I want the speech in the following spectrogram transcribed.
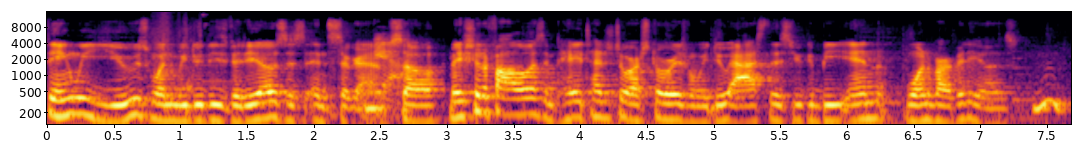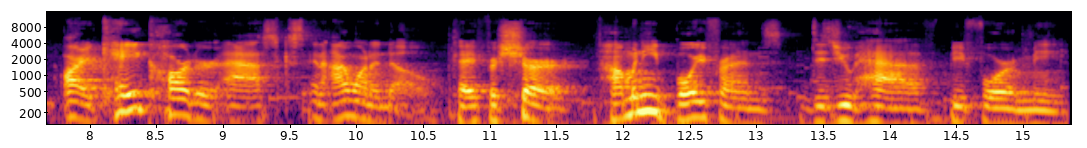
thing we use when we do these videos is Instagram. Yeah. So make sure to follow us and pay attention to our stories when we do ask this. You could be in one of our videos. Hmm. All right, Kay Carter asks, and I want to know, okay, for sure, how many boyfriends did you have before me?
